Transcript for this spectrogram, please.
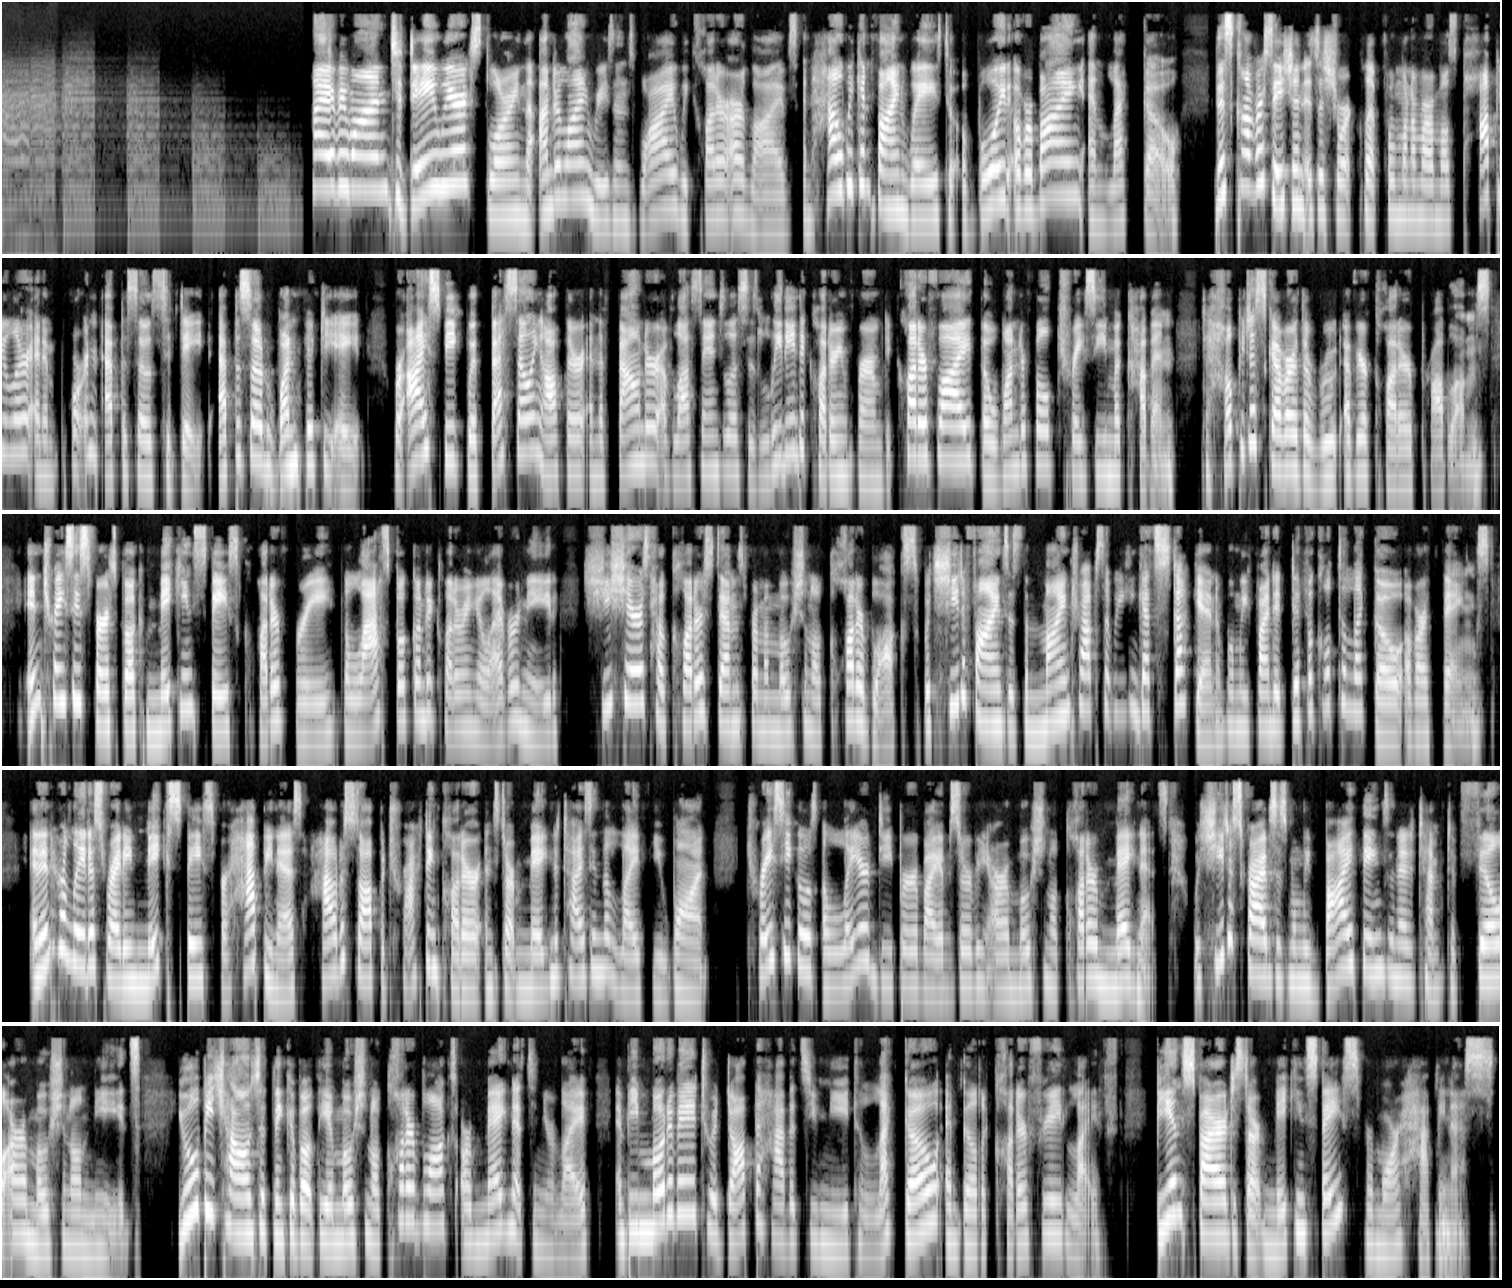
Hi, everyone. Today, we are exploring the underlying reasons why we clutter our lives and how we can find ways to avoid overbuying and let go. This conversation is a short clip from one of our most popular and important episodes to date, episode 158, where I speak with best-selling author and the founder of Los Angeles' leading decluttering firm, dClutterfy, the wonderful Tracy McCubbin, to help you discover the root of your clutter problems. In Tracy's first book, Making Space Clutter Free, the last book on decluttering you'll ever need, she shares how clutter stems from emotional clutter blocks, which she defines as the mind traps that we can get stuck in when we find it difficult to let go of our things. And in her latest writing, Make Space for Happiness How to Stop Attracting Clutter and Start Magnetizing the Life You Want, Tracy goes a layer deeper by observing our emotional clutter magnets, which she describes as when we buy things in an attempt to fill our emotional needs. You'll be challenged to think about the emotional clutter blocks or magnets in your life and be motivated to adopt the habits you need to let go and build a clutter free life. Be inspired to start making space for more happiness.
